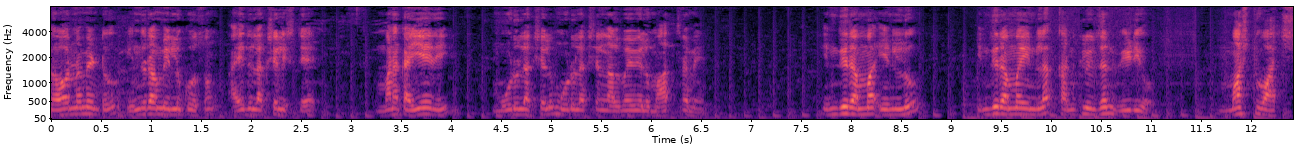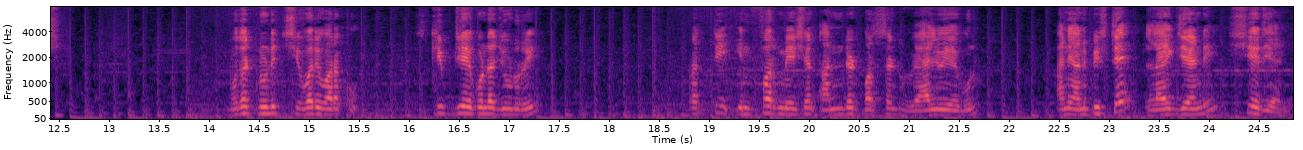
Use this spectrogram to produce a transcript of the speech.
గవర్నమెంట్ ఇందిరమ్మ ఇల్లు కోసం ఐదు లక్షలు ఇస్తే మనకు అయ్యేది మూడు లక్షలు మూడు లక్షల నలభై వేలు మాత్రమే. ఇందిరమ్మ ఇండ్లు ఇందిరమ్మ ఇండ్ల కన్క్లూజన్ వీడియో మస్ట్ వాచ్ మొదటి నుండి చివరి వరకు స్కిప్ చేయకుండా చూడురి ప్రతి ఇన్ఫర్మేషన్ హండ్రెడ్ పర్సెంట్ వాల్యుయేబుల్ అని అనిపిస్తే లైక్ చేయండి షేర్ చేయండి.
